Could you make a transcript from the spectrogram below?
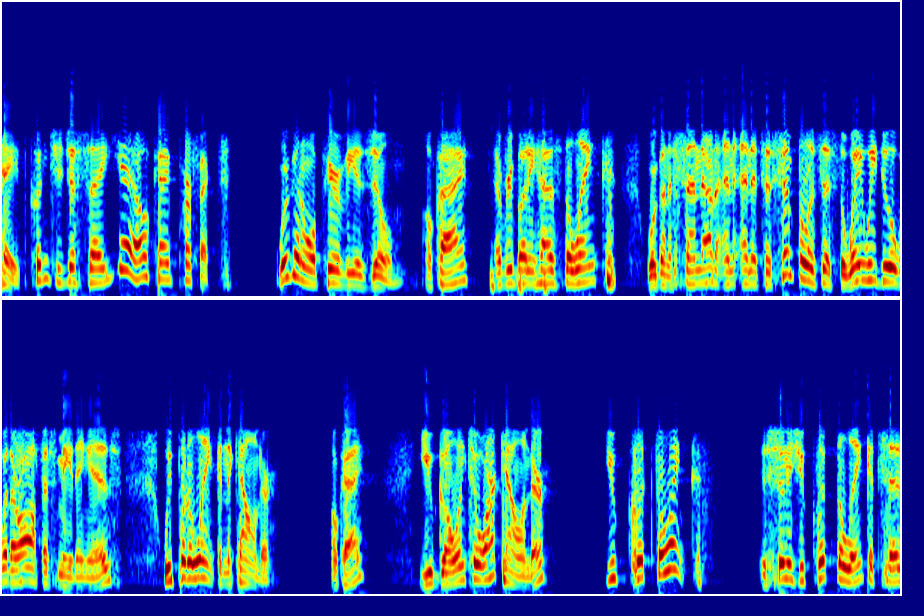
tape. Couldn't you just say, yeah, okay, perfect we're going to appear via Zoom. Okay? Everybody has the link. We're going to send out, and, and it's as simple as this. The way we do it with our office meeting is we put a link in the calendar. Okay? You go into our calendar, you click the link. As soon as you click the link, it says,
